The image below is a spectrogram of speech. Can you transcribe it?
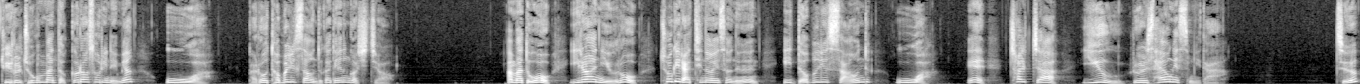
뒤를 조금만 더 끌어 소리내면 우와 바로 W 사운드가 되는 것이죠. 아마도 이러한 이유로 초기 라틴어에서는 이 W 사운드 우와의 철자 U를 사용했습니다. 즉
